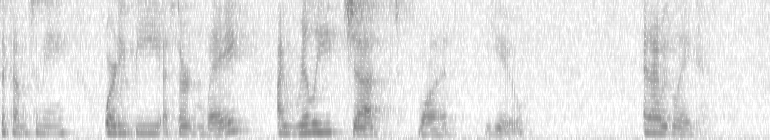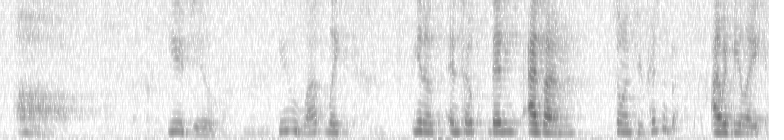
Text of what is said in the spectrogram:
to come to me or to be a certain way. I really just want you. And I was like, oh, you do. You love, like, you know, and so then as I'm going through Christmas, I would be like,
